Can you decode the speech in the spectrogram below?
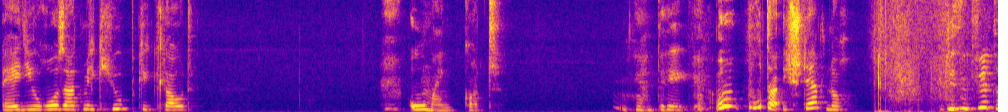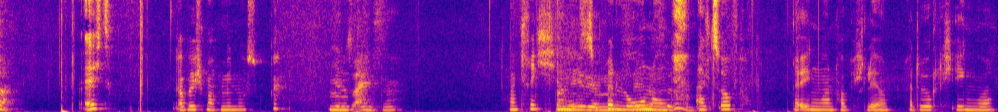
Ey, die Rosa hat mir Cube geklaut. Oh mein Gott. Ja, Digga. Oh, Bruder, ich sterb noch. Wir sind Vierter. Echt? Aber ich mach Minus. Minus eins, ne? Dann krieg ich Ah, eine nee, nächste wir haben Belohnung. 14. Als ob. Ja, irgendwann habe ich Leon. Hat wirklich irgendwann.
